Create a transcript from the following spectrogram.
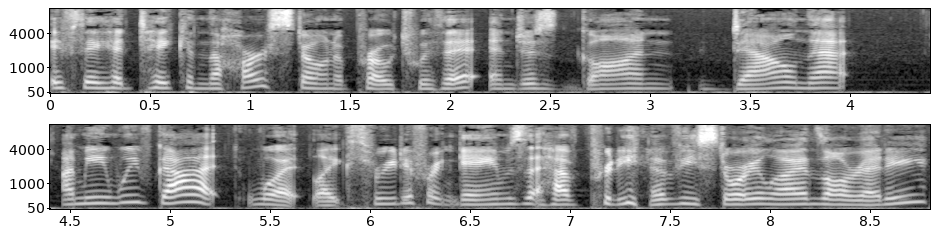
if they had taken the Hearthstone approach with it and just gone down that. I mean, we've got what, like three different games that have pretty heavy storylines already?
